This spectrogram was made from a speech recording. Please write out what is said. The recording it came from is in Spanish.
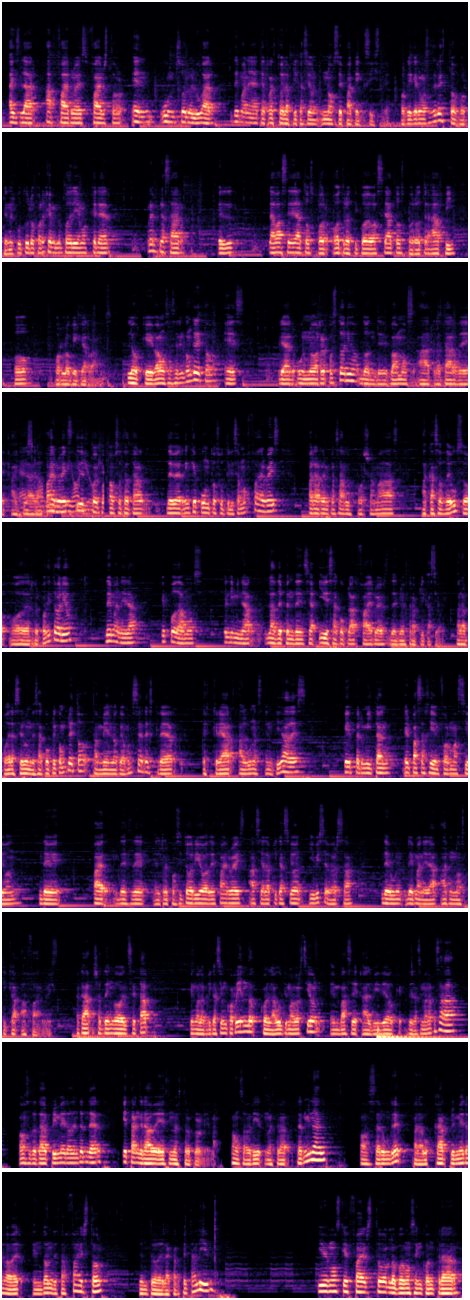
aislar a Firebase Firestore en un solo lugar de manera que el resto de la aplicación no sepa que existe. ¿Por qué queremos hacer esto? Porque en el futuro, por ejemplo, podríamos querer reemplazar el, la base de datos por otro tipo de base de datos, por otra API o por lo que querramos. Lo que vamos a hacer en concreto es crear un nuevo repositorio donde vamos a tratar de aislar a Firebase y después vamos a tratar de ver en qué puntos utilizamos Firebase para reemplazarlos por llamadas a casos de uso o del repositorio de manera que podamos eliminar la dependencia y desacoplar Firebase de nuestra aplicación. Para poder hacer un desacople completo, también lo que vamos a hacer es crear, es crear algunas entidades que permitan el pasaje de información de, desde el repositorio de Firebase hacia la aplicación y viceversa de manera agnóstica a Firebase. Acá ya tengo el setup, tengo la aplicación corriendo con la última versión en base al video de la semana pasada Vamos a tratar primero de entender qué tan grave es nuestro problema. Vamos a abrir nuestra terminal. Vamos a hacer un grep para buscar primero a ver en dónde está Firestore dentro de la carpeta lib. Y vemos que Firestore lo podemos encontrar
